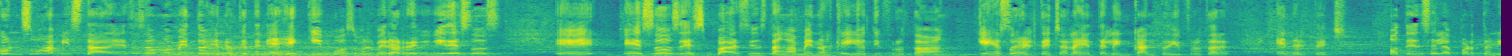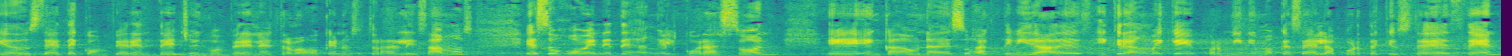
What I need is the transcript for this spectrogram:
con sus amistades, esos momentos en los que tenías equipos, volver a revivir esos eh, esos espacios tan amenos que ellos disfrutaban, que eso es el techo, a la gente le encanta disfrutar en el techo o dense la oportunidad de ustedes de confiar en Techo, en confiar en el trabajo que nosotros realizamos. Esos jóvenes dejan el corazón eh, en cada una de sus actividades y créanme que por mínimo que sea el aporte que ustedes den,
